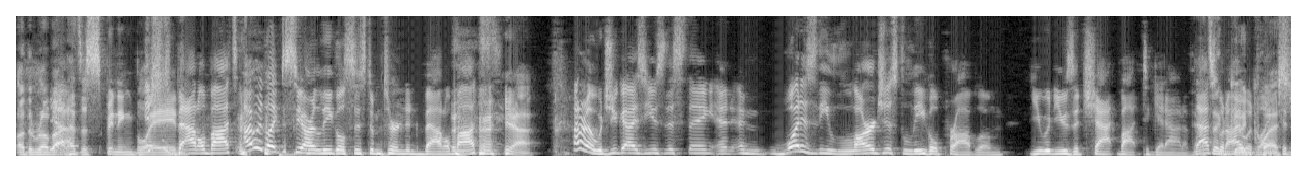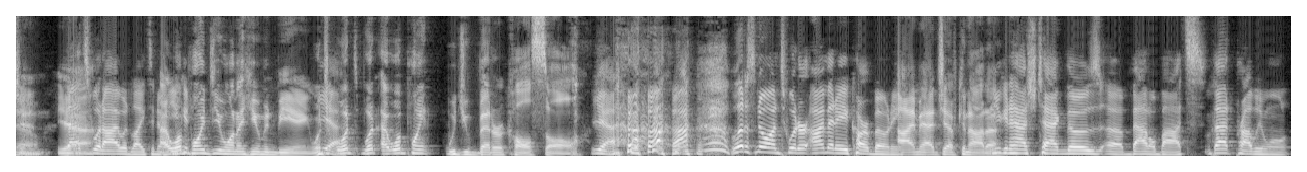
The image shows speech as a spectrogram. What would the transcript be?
other robot Yeah. has a spinning blade. battle bots. I would like to see our legal system turned into battle bots. yeah. I don't know. Would you guys use this thing? And and what is the largest legal problem you would use a chat bot to get out of? That's, That's what I would like to know. Yeah. That's what I would like to know. At You what could- point do you want a human being? What, Yeah. what what at what point would you better call Saul? Yeah. Let us know on Twitter. I'm at a carboni. I'm at Jeff Cannata. you can hashtag those uh, battle bots. That probably won't.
